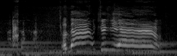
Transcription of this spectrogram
好的，谢谢。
